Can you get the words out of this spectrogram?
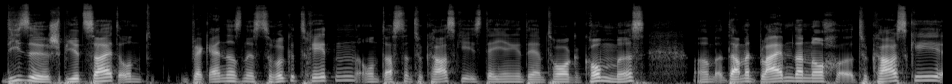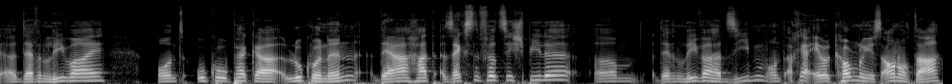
diese Spielzeit und Greg Anderson ist zurückgetreten und Dustin Tokarski ist derjenige, der im Tor gekommen ist. Ähm, damit bleiben dann noch äh, Tokarski, äh, Devin Levi und Uko Pekka Lukonen. Der hat 46 Spiele, ähm, Devin Levi hat 7 und ach ja, Eric Comrie ist auch noch da.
